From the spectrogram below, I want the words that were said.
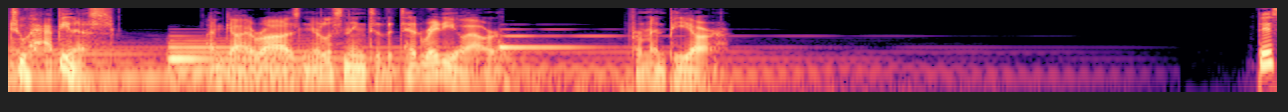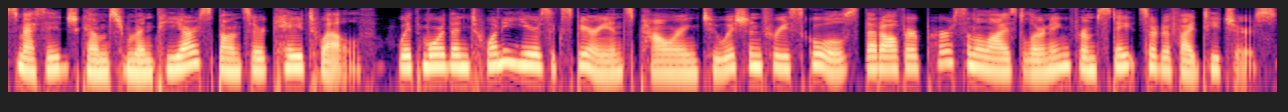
to happiness. I'm Guy Raz, and you're listening to the TED Radio Hour from NPR. This message comes from NPR sponsor K 12, with more than 20 years' experience powering tuition free schools that offer personalized learning from state certified teachers.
